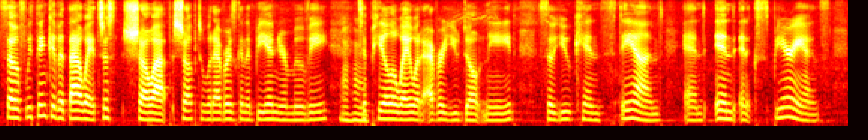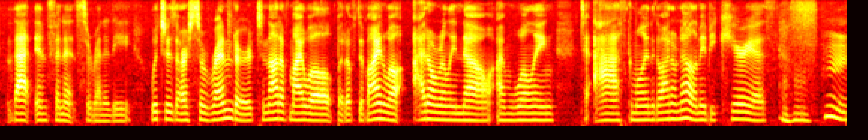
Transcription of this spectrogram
So if we think of it that way, it's just show up, show up to whatever is going to be in your movie mm-hmm. to peel away whatever you don't need, so you can stand and end and experience that infinite serenity, which is our surrender to not of my will, but of divine will. I don't really know. I'm willing to ask. I'm willing to go, I don't know. Let me be curious. Hmm.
